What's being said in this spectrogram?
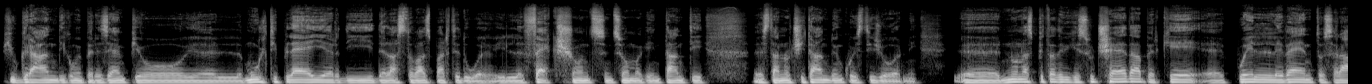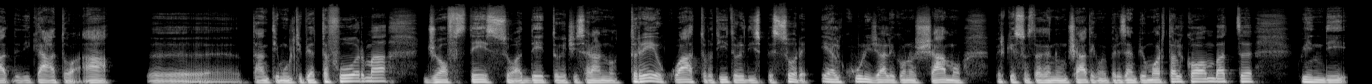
più grandi, come per esempio il multiplayer di The Last of Us Parte 2, il Factions, insomma, che in tanti eh, stanno citando in questi giorni. Eh, non aspettatevi che succeda perché eh, quell'evento sarà dedicato a eh, tanti multipiattaforma. Geoff stesso ha detto che ci saranno tre o quattro titoli di spessore e alcuni già li conosciamo perché sono stati annunciati, come per esempio Mortal Kombat. Quindi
